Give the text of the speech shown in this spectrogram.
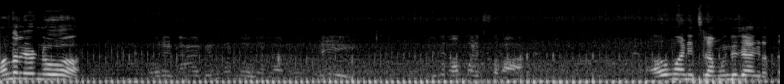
వందలు ఏడు నువ్వు. అవమానించలా ముందు జాగ్రత్త.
